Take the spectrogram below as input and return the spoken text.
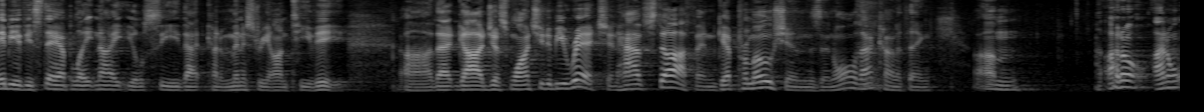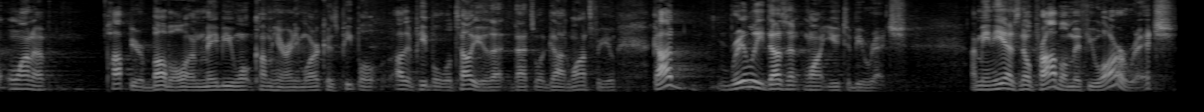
maybe if you stay up late night you'll see that kind of ministry on tv uh, that god just wants you to be rich and have stuff and get promotions and all that kind of thing. Um, i don't i don't want to pop your bubble and maybe you won't come here anymore because people other people will tell you that that's what god wants for you. God really doesn't want you to be rich. I mean he has no problem if you are rich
